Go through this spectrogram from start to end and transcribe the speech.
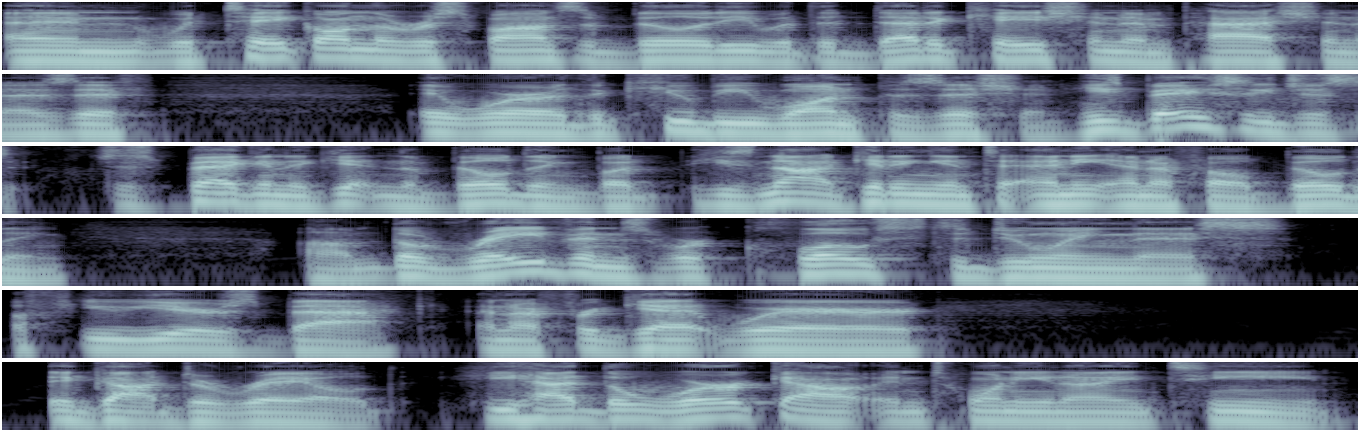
and would take on the responsibility with the dedication and passion as if it were the QB one position. He's basically just just begging to get in the building, but he's not getting into any NFL building. Um, the Ravens were close to doing this a few years back, and I forget where it got derailed. He had the workout in 2019,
